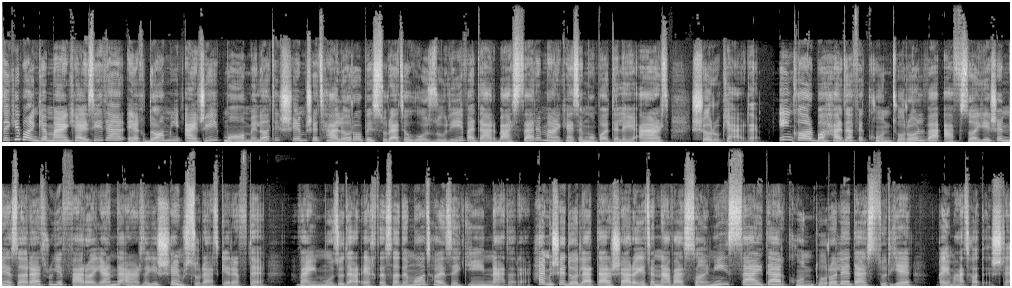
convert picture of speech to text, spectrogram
تازگی بانک مرکزی در اقدامی عجیب معاملات شمش طلا رو به صورت حضوری و در بستر مرکز مبادله ارز شروع کرده. این کار با هدف کنترل و افزایش نظارت روی فرایند عرضه شمش صورت گرفته و این موضوع در اقتصاد ما تازگی نداره. همیشه دولت در شرایط نوسانی سعی در کنترل دستوری قیمت ها داشته.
